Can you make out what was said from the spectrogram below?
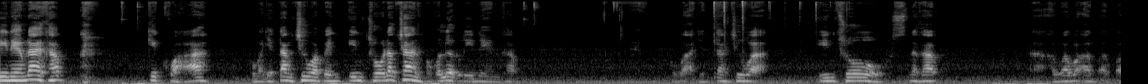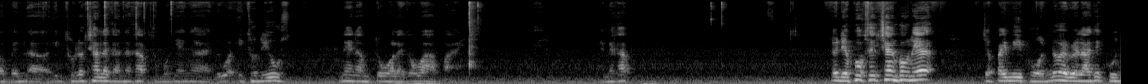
rename ได้ครับ คลิกขวา ผมอาจจะตั้งชื่อว่าเป็น introduction ผมก็เลือก rename ครับ ผมก็อาจจะตั้งชื่อว่า intro นะครับเอาว่าเอาเอาเป็น introduction แล้วกันนะครับ สมมติง่ายๆ หรือว่า introduce แนะนำตัวอะไรก็ว่าไป เห็นไหมครับ แล้วเดี๋ยวพวก section พวกนี้จะไปมีผลด้วยเวลาที่คุณ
